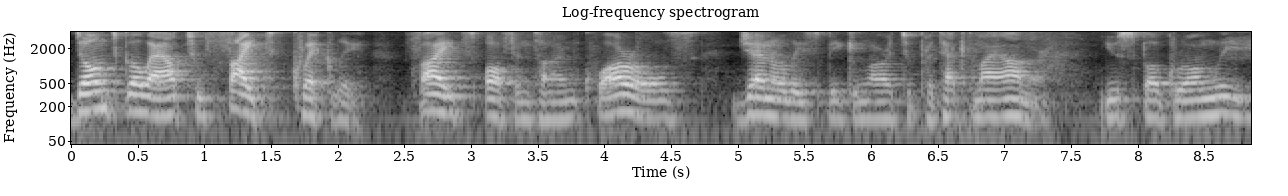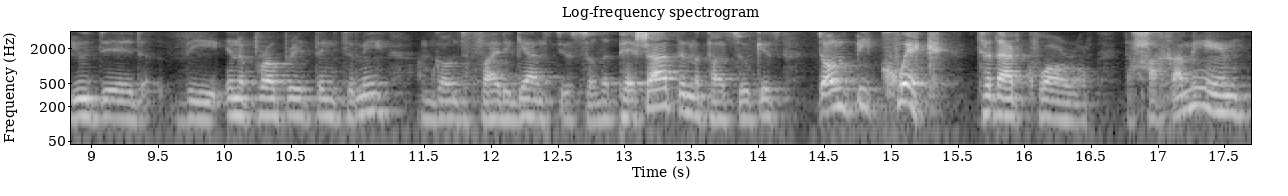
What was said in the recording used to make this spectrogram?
don't go out to fight quickly. Fights, oftentimes, quarrels, generally speaking, are to protect my honor. You spoke wrongly, you did the inappropriate thing to me, I'm going to fight against you. So the peshat in the pasuk is don't be quick to that quarrel. The hachamim,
